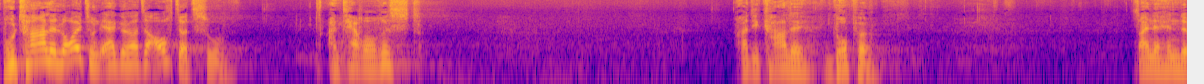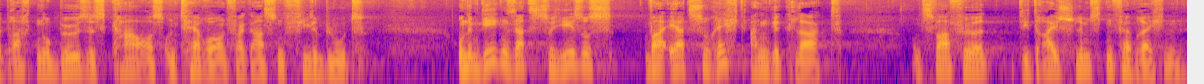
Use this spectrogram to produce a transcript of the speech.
Brutale Leute und er gehörte auch dazu. Ein Terrorist. Radikale Gruppe. Seine Hände brachten nur böses Chaos und Terror und vergaßen viel Blut. Und im Gegensatz zu Jesus war er zu Recht angeklagt, und zwar für die drei schlimmsten Verbrechen.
